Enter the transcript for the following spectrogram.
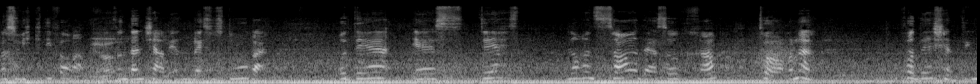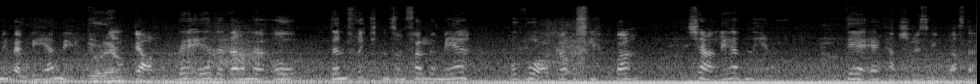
var så viktig for ham. Ja. Den kjærligheten ble så stor. Og det er det, Når han sa det, så rant tårene. For det kjente jeg meg veldig igjen i. Gjorde det, ja? Ja, det er det der med og den frykten som følger med å våge å slippe kjærligheten inn. Det er kanskje det skumleste.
